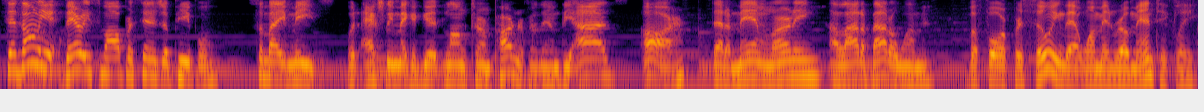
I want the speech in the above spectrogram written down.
since only a very small percentage of people somebody meets would actually make a good long term partner for them, the odds are that a man learning a lot about a woman before pursuing that woman romantically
